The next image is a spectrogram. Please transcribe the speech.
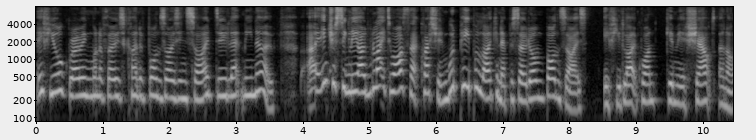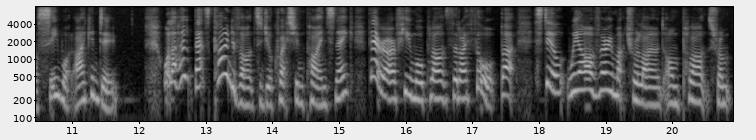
if you're growing one of those kind of bonsais inside, do let me know. Uh, interestingly, I'd like to ask that question Would people like an episode on bonsais? If you'd like one, give me a shout and I'll see what I can do. Well, I hope that's kind of answered your question, Pine Snake. There are a few more plants that I thought, but still, we are very much reliant on plants from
